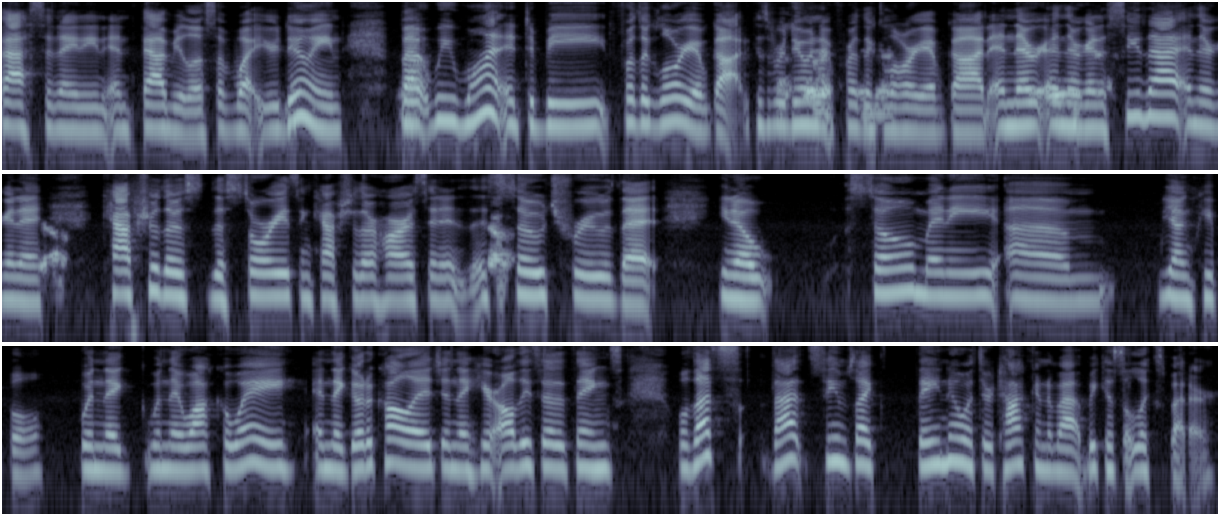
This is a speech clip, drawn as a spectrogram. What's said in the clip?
fascinating and fabulous of what you're doing but yeah. we want it to be for the glory of god because we're That's doing right. it for the yeah. glory of god and they're and they're going to see that and they're going to yeah. capture those the stories and capture their hearts and it, it's so true that you know so many um young people when they when they walk away and they go to college and they hear all these other things well that's that seems like they know what they're talking about because it looks better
